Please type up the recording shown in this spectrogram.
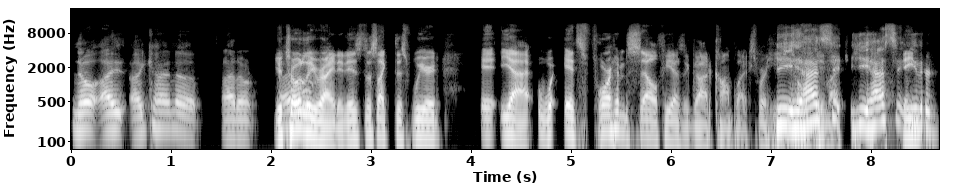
No, I I kind of I don't. You're I totally don't- right. It is just like this weird. It, yeah, it's for himself. He has a god complex where he's He totally has to like, he has to either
